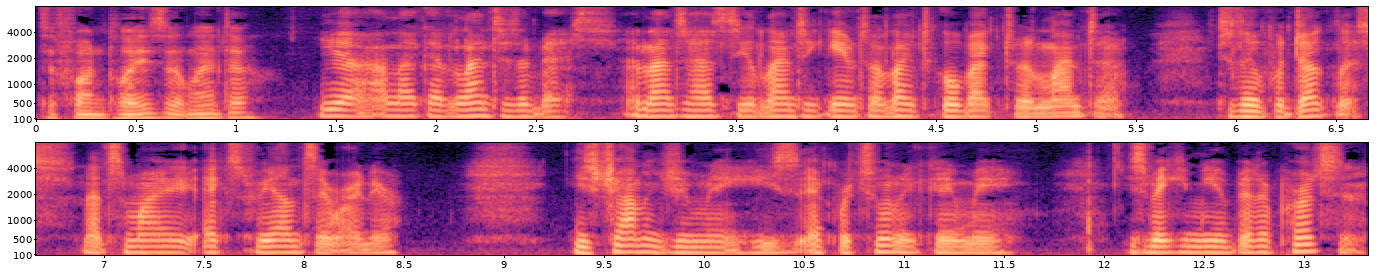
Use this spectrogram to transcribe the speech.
It's a fun place, Atlanta? Yeah, I like Atlanta the best. Atlanta has the Atlanta games. I'd like to go back to Atlanta to live with Douglas. That's my ex fiance right here. He's challenging me. He's opportunity me. He's making me a better person.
